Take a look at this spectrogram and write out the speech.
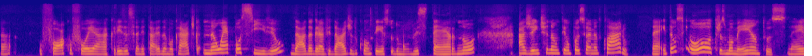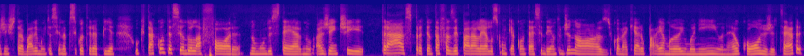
a, o foco foi a crise sanitária democrática, não é possível, dada a gravidade do contexto do mundo externo, a gente não ter um posicionamento claro. Né? Então, sim, outros momentos, né, a gente trabalha muito assim na psicoterapia, o que está acontecendo lá fora, no mundo externo, a gente traz para tentar fazer paralelos com o que acontece dentro de nós, de como é que era o pai, a mãe, o maninho, né, o cônjuge, etc.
